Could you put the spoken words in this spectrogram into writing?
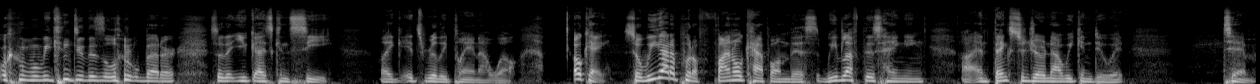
when we can do this a little better so that you guys can see like it's really playing out well. Okay, so we got to put a final cap on this. We left this hanging, uh, and thanks to Joe, now we can do it. Tim,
